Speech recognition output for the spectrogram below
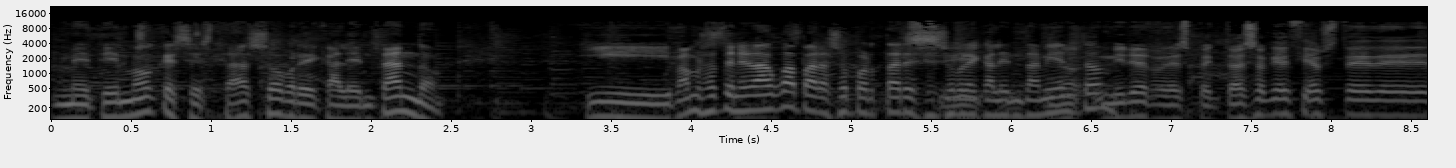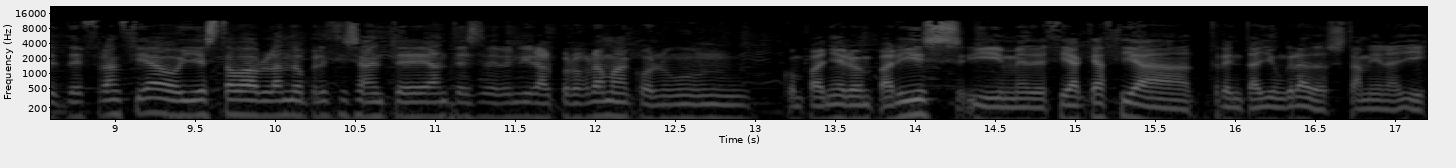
me temo que se está sobrecalentando. ¿Y vamos a tener agua para soportar ese sobrecalentamiento? mire, respecto a eso que decía usted de, Francia, hoy estaba hablando precisamente antes de venir al programa con un compañero en París y me decía que hacía 31 grados también allí.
